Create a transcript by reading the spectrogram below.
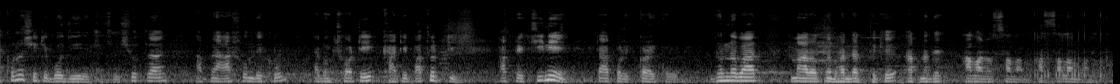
এখনও সেটি বজিয়ে রেখেছি। সুতরাং আপনারা আসুন দেখুন এবং সঠিক খাঁটি পাথরটি আপনি চিনে তারপরে ক্রয় করুন। ধন্যবাদ। মা রত্ন ভাণ্ডার থেকে আপনাদের আবারও সালাম। আসসালামু আলাইকুম।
